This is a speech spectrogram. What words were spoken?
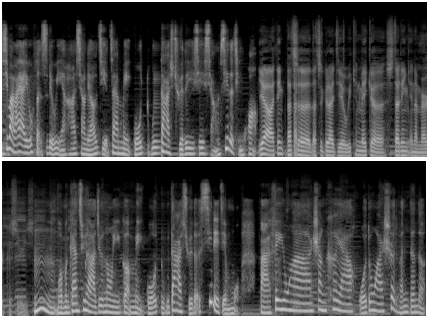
喜马拉雅有粉丝留言哈，想了解在美国读大学的一些详细的情况。Yeah, I think that's a that's a good idea. We can make a studying in America series. 嗯，我们干脆啊就弄一个美国读大学的系列节目，把费用啊、上课呀、活动啊、社团等等。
